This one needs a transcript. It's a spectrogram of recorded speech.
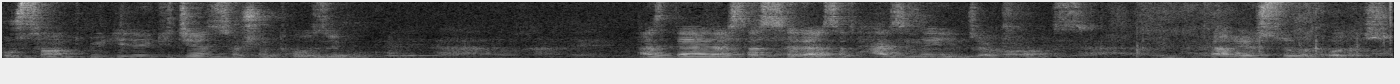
پورسانت می‌گیره که جنساشون توضیح بکنه. از 10 درصد 3 درصد هزینه اینجا هست بقیه‌اش سود خودشه.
